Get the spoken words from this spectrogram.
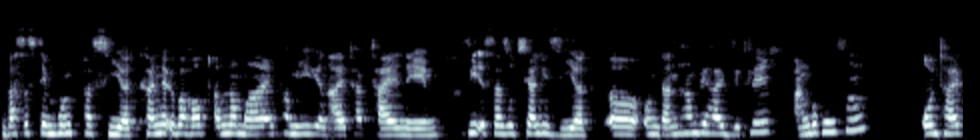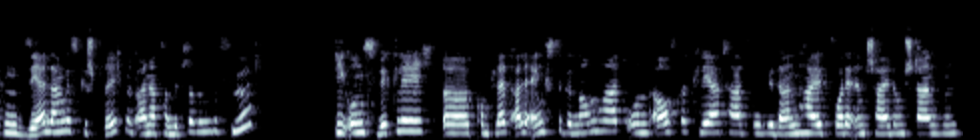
was ist dem Hund passiert? Kann er überhaupt am normalen Familienalltag teilnehmen? Wie ist er sozialisiert? Äh, und dann haben wir halt wirklich angerufen und halt ein sehr langes Gespräch mit einer Vermittlerin geführt, die uns wirklich äh, komplett alle Ängste genommen hat und aufgeklärt hat, wo wir dann halt vor der Entscheidung standen,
